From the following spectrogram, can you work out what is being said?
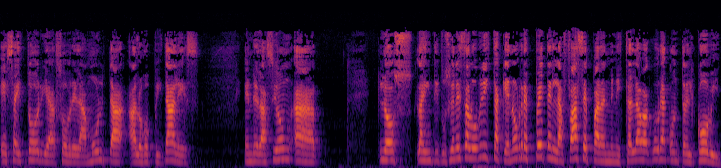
esa historia sobre la multa a los hospitales en relación a los, las instituciones salubristas que no respeten las fases para administrar la vacuna contra el COVID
